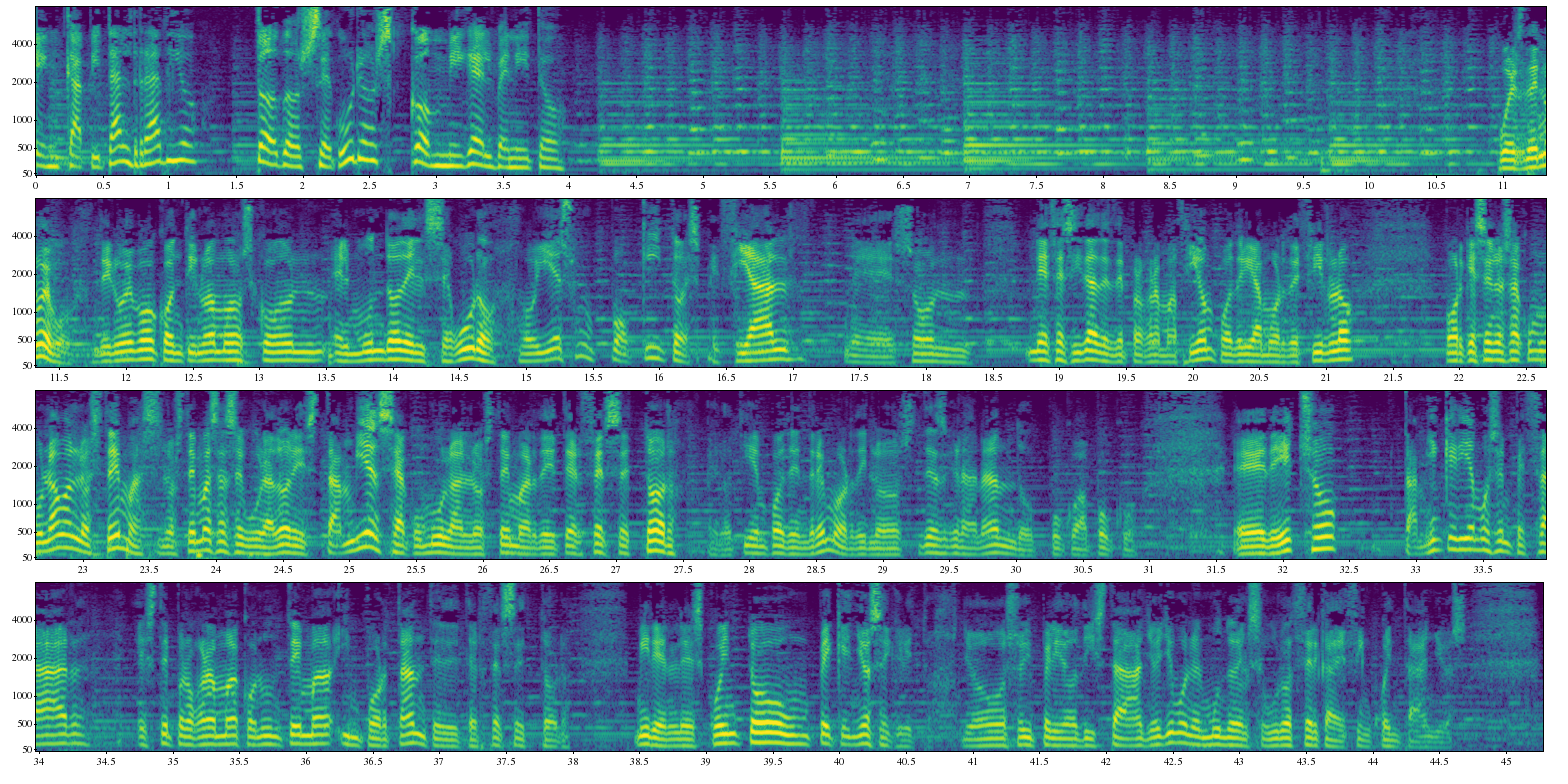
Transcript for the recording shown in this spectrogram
En Capital Radio, todos seguros con Miguel Benito. Pues de nuevo, de nuevo continuamos con el mundo del seguro. Hoy es un poquito especial, eh, son necesidades de programación, podríamos decirlo, porque se nos acumulaban los temas, los temas aseguradores. También se acumulan los temas de tercer sector, pero tiempo tendremos de irlos desgranando poco a poco. Eh, de hecho, también queríamos empezar este programa con un tema importante de tercer sector. Miren, les cuento un pequeño secreto. Yo soy periodista, yo llevo en el mundo del seguro cerca de 50 años.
